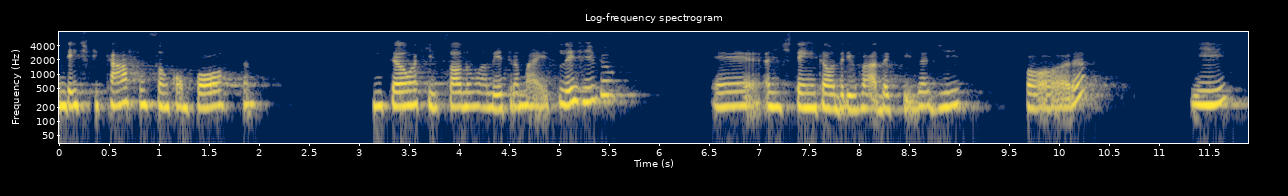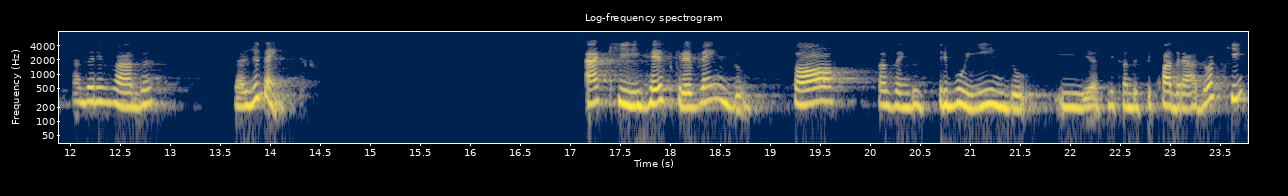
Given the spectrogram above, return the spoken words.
identificar a função composta. Então, aqui, só numa letra mais legível, é, a gente tem, então, a derivada aqui da de fora e a derivada da de dentro. Aqui, reescrevendo, só fazendo, distribuindo e aplicando esse quadrado aqui,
